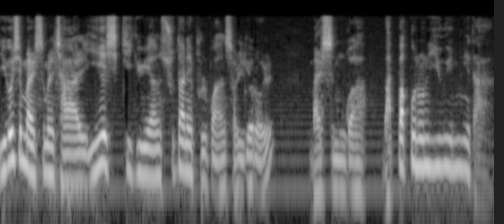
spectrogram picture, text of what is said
이것이 말씀을 잘 이해시키기 위한 수단에 불과한 설교를 말씀과 맞바꾸는 이유입니다.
